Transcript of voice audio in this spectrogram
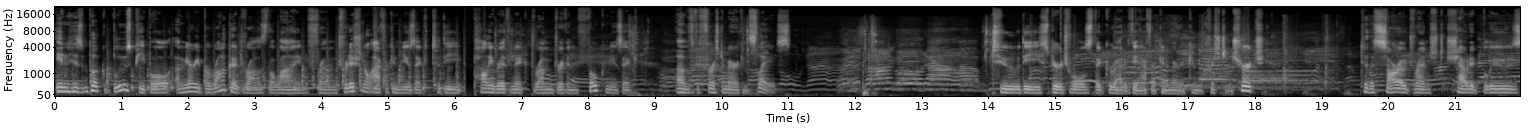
In his book Blues People, Amiri Baraka draws the line from traditional African music to the polyrhythmic, drum driven folk music of the first American slaves, to the spirituals that grew out of the African American Christian church, to the sorrow drenched, shouted blues,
